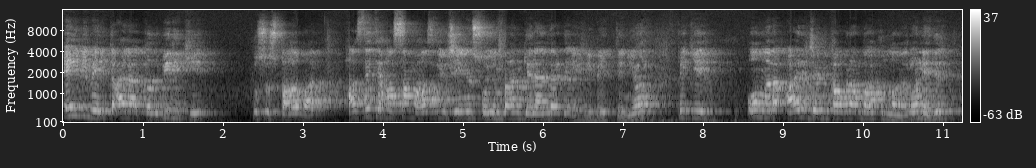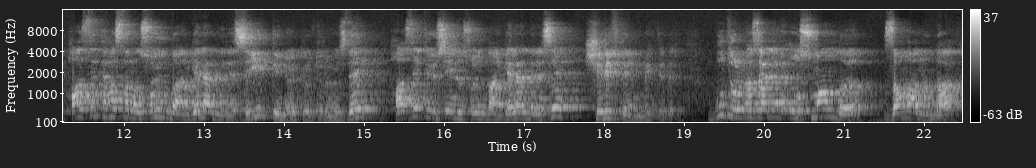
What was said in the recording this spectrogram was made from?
Ehli beytle alakalı bir iki husus daha var. Hazreti Hasan ve Hazreti Hüseyin'in soyundan gelenler de Ehl-i Beyt deniyor. Peki onlara ayrıca bir kavram daha kullanılır. O nedir? Hazreti Hasan'ın soyundan gelenlere Seyit deniyor kültürümüzde. Hazreti Hüseyin'in soyundan gelenlere ise Şerif denilmektedir. Bu durum özellikle Osmanlı zamanında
